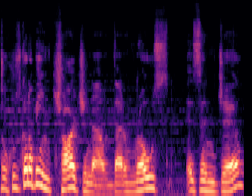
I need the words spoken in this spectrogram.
So who's gonna be in charge now that Rose is in jail?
